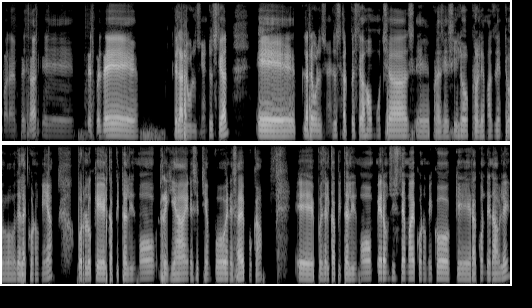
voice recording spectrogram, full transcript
Para empezar, eh, después de, de la revolución industrial, eh, la revolución industrial pues trajo muchas, eh, por así decirlo, problemas dentro de la economía, por lo que el capitalismo regía en ese tiempo, en esa época. Eh, pues el capitalismo era un sistema económico que era condenable,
